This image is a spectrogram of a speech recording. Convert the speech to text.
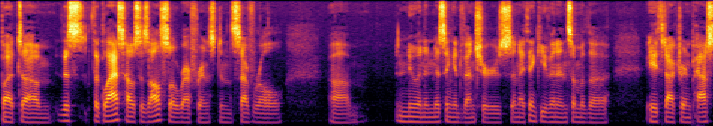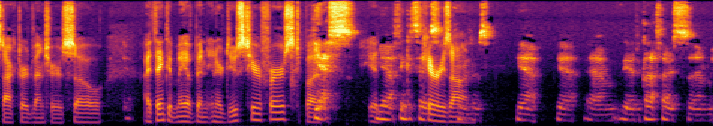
but um, this the glass house is also referenced in several um, new and missing adventures, and I think even in some of the Eighth Doctor and Past Doctor adventures. So I think it may have been introduced here first, but yes. it yeah, I think it is. carries on. it. Yeah, yeah. Um, yeah, the Glass House um,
